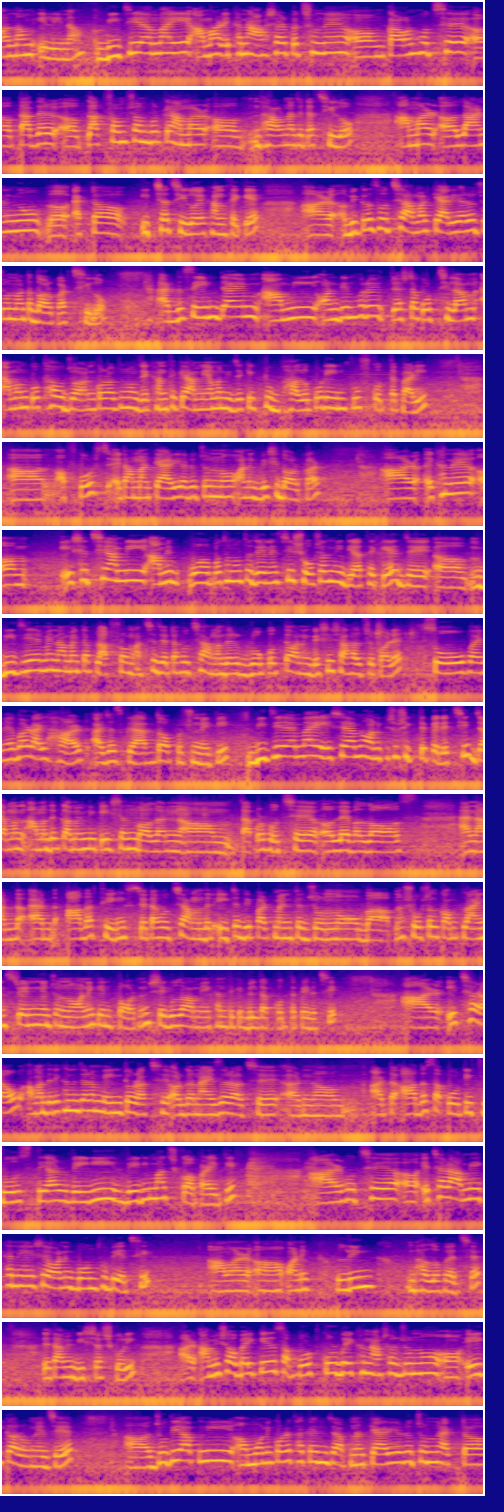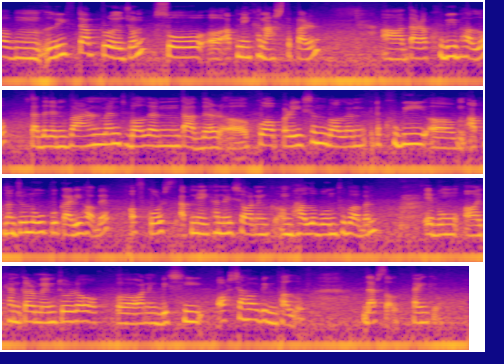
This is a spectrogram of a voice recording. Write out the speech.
আমার নাম এলিনা বিজিএমআই আমার এখানে আসার পেছনে কারণ হচ্ছে তাদের প্ল্যাটফর্ম সম্পর্কে আমার ধারণা যেটা ছিল, আমার লার্নিংও একটা ইচ্ছা ছিল এখান থেকে। আর বিকজ হচ্ছে আমার ক্যারিয়ারের জন্য একটা দরকার ছিল। অ্যাট দ্য সেম টাইম আমি অনেকদিন ধরে চেষ্টা করছিলাম এমন কোথাও জয়েন করার জন্য, যেখান থেকে আমি আমার নিজেকে একটু ভালো করে ইমপ্রুভ করতে পারি। অফকোর্স এটা আমার ক্যারিয়ারের জন্য অনেক বেশি দরকার। আর এখানে এসেছি আমি আমি প্রথমত জেনেছি সোশ্যাল মিডিয়া থেকে যে বিজিএমএ নামে একটা প্ল্যাটফর্ম আছে যেটা হচ্ছে আমাদের গ্রো করতে অনেক বেশি সাহায্য করে। So whenever I hurt I just grab the opportunity BGMI এসে আমি অনেক কিছু শিখতে পেরেছি, যেমন আমাদের কমিউনিকেশন বলেন তারপর হচ্ছে লেভেল লস অ্যান্ড আর অ্যাট আদার থিংস যেটা হচ্ছে আমাদের এইচআর ডিপার্টমেন্টের জন্য বা আপনার সোশ্যাল কমপ্লায়েন্স ট্রেনিংয়ের জন্য অনেক ইম্পর্টেন্ট সেগুলো আমি এখান থেকে বিল্ড আপ করতে পেরেছি। আর এছাড়াও আমাদের এখানে যারা মেন্টর আছে অর্গানাইজার আছে আর আর other supportive rules they are very very much cooperative আর হচ্ছে এছাড়া আমি এখানে এসে অনেক বন্ধু পেয়েছি। আমার অনেক লিঙ্ক ভালো হয়েছে, যেটা আমি বিশ্বাস করি। আর আমি সবাইকে সাপোর্ট করব এখানে আসার জন্য এই কারণে যে যদি আপনি মনে করে থাকেন যে আপনার ক্যারিয়ারের জন্য একটা লিফট আপ প্রয়োজন সো আপনি এখানে আসতে পারেন। তারা খুবই ভালো। তাদের এনভায়রনমেন্ট বলেন, তাদের কোঅপারেশন বলেন, এটা খুবই আপনার জন্য উপকারী হবে। অফকোর্স আপনি এখানে এসে অনেক ভালো বন্ধু পাবেন এবং এখানকার মেন্টররাও অনেক বেশি অস্বাভাবিক ভালো। That's all thank you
